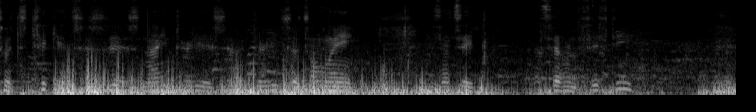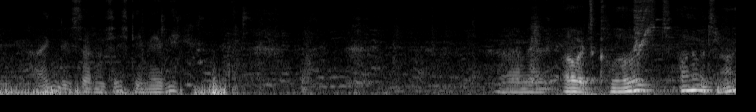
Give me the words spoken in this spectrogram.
So it's tickets. Is this 9:30 to 7:30? So it's only. is that say 750? I can do 750 maybe. Um, oh, it's closed. Oh no, it's not.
